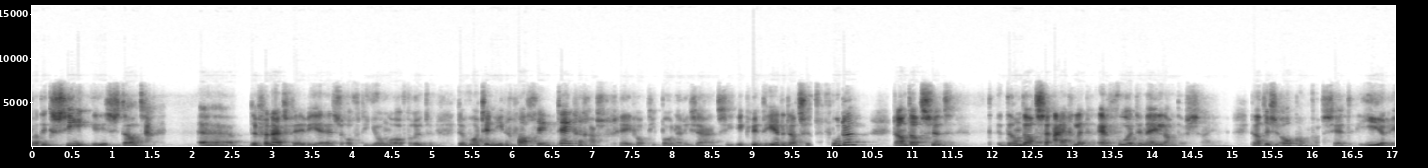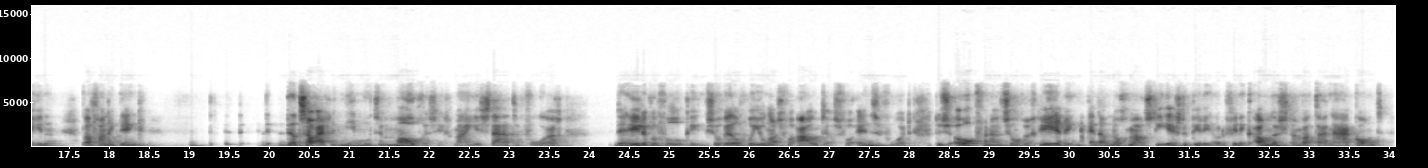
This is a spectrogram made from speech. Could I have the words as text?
wat ik zie is dat uh, er vanuit VWS of de jongen of Rutte, er wordt in ieder geval geen tegengas gegeven op die polarisatie. Ik vind eerder dat ze het voeden dan dat ze, het, dan dat ze eigenlijk er voor de Nederlanders zijn. Dat is ook een facet hierin waarvan ik denk, dat zou eigenlijk niet moeten mogen, zeg maar. Je staat ervoor de hele bevolking, zowel voor jong als voor oud, als voor enzovoort. Dus ook vanuit zo'n regering, en dan nogmaals, die eerste periode vind ik anders dan wat daarna komt.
